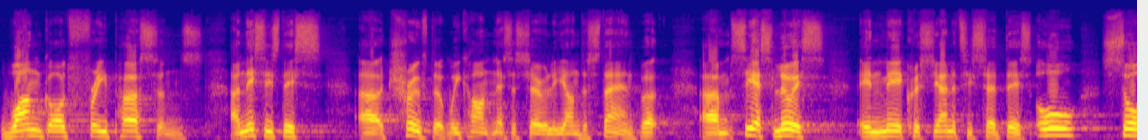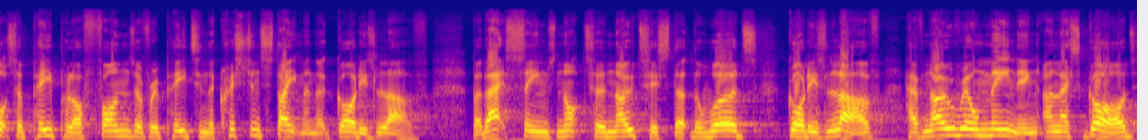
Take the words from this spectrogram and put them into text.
one God, three persons. And this is this uh, truth that we can't necessarily understand. But um, C.S. Lewis in Mere Christianity said this All sorts of people are fond of repeating the Christian statement that God is love. But that seems not to notice that the words God is love have no real meaning unless God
